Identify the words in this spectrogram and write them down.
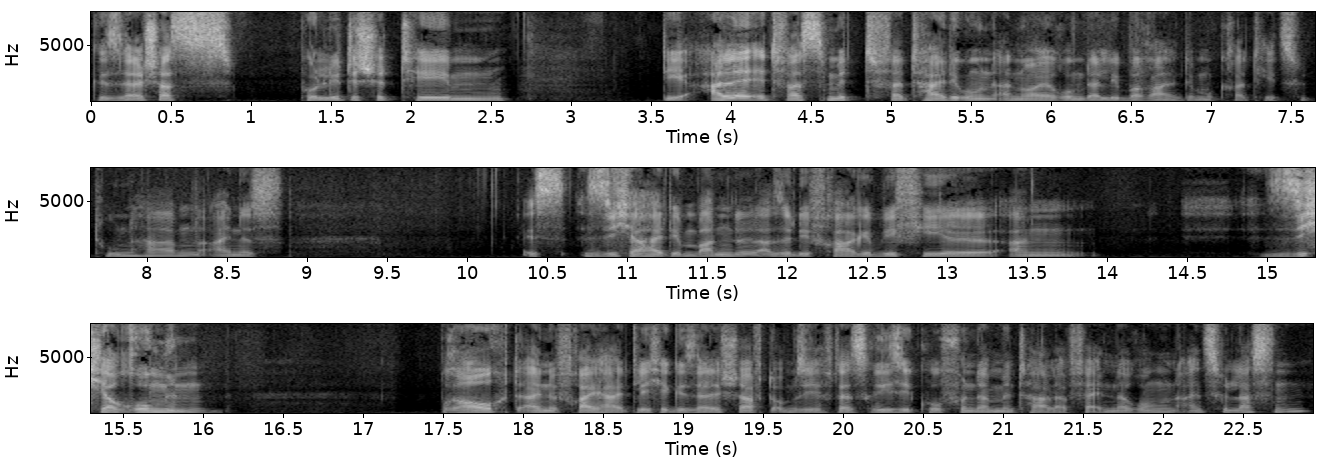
gesellschaftspolitische Themen, die alle etwas mit Verteidigung und Erneuerung der liberalen Demokratie zu tun haben. Eines ist Sicherheit im Wandel, also die Frage, wie viel an Sicherungen braucht eine freiheitliche Gesellschaft, um sich auf das Risiko fundamentaler Veränderungen einzulassen.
